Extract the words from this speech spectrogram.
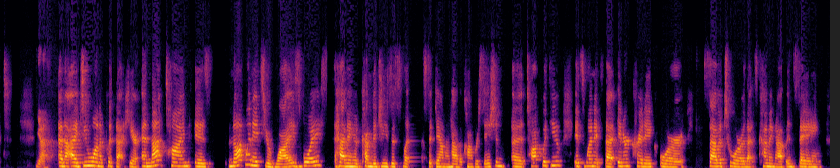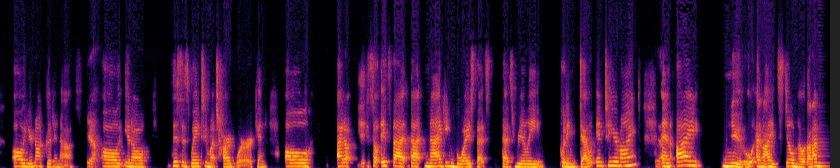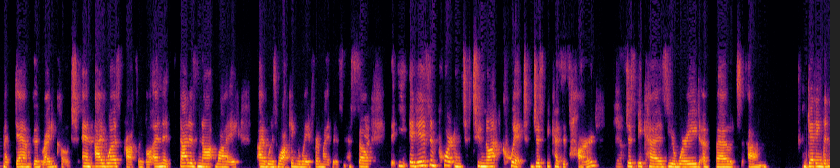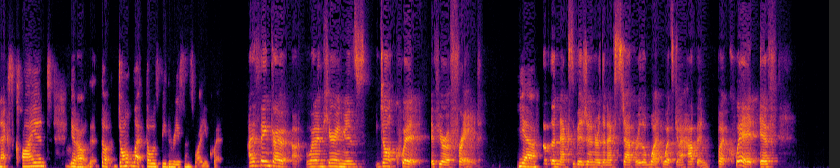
yeah. And I do want to put that here. And that time is not when it's your wise voice having a come to Jesus, let's sit down and have a conversation, uh, talk with you. It's when it's that inner critic or saboteur that's coming up and saying, oh, you're not good enough. Yeah. Oh, you know, this is way too much hard work. And oh, I don't. So it's that that nagging voice that's that's really putting doubt into your mind. Yeah. And I knew, and I still know that I'm a damn good writing coach, and I was profitable. And it, that is not why I was walking away from my business. So yeah. it is important to not quit just because it's hard, yeah. just because you're worried about. Um, getting the next client mm-hmm. you know don't let those be the reasons why you quit i think I, what i'm hearing is don't quit if you're afraid yeah. of the next vision or the next step or the what what's going to happen. But quit if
